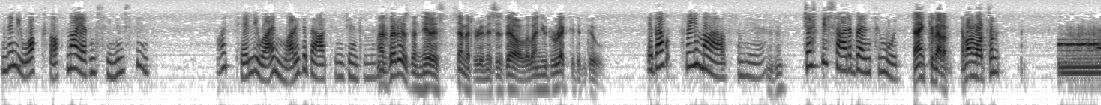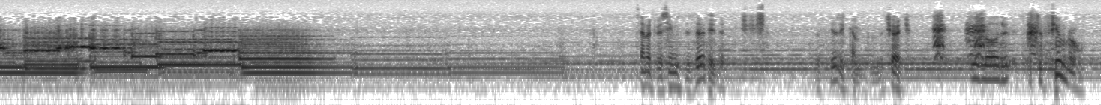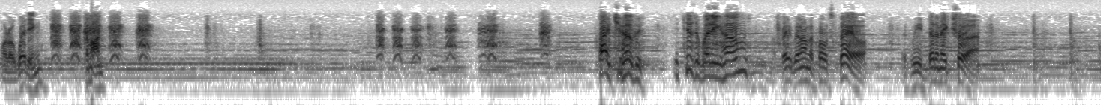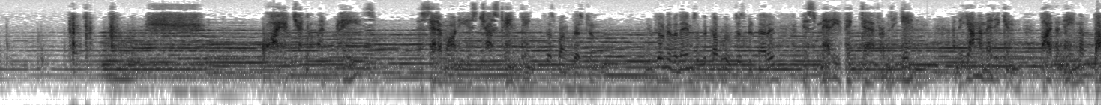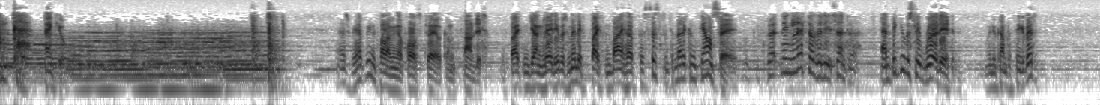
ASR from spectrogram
And then he walks off, and I haven't seen him since. I tell you, I'm worried about him, gentlemen. And where is the nearest cemetery, Mrs. Bell, the one you directed him to? About three miles from here, Mm-hmm. just this side of Branson Wood. Thank you, madam. Come on, Watson. Cemetery seems deserted. Shh. The music comes from the church. Good Lord, it's a funeral. Or a wedding. Come on. By Jove, it, it is a wedding, Holmes. I'm afraid we're on the false trail, but we'd better make sure. Quiet, gentlemen, please. The ceremony is just ending. Just one question. Can you tell me the names of the couple who've just been married? Miss Mary Victor from the inn and a young American by the name of Bunker. Thank you. Yes, we have been following a false trail, confound it. The frightened young lady was merely frightened by her persistent American fiancé. The threatening letter that he sent her. Ambiguously worded, when you come to think of it.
